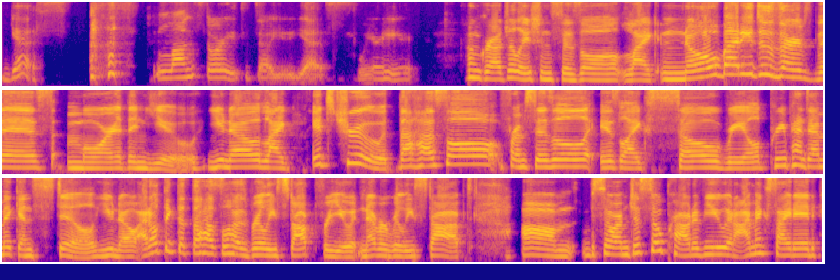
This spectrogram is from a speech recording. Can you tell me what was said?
yes. Long story to tell you yes we are here Congratulations, Sizzle. Like, nobody deserves this more than you. You know, like, it's true. The hustle from Sizzle is like so real pre pandemic and still, you know, I don't think that the hustle has really stopped for you. It never really stopped. Um, so I'm just so proud of you. And I'm excited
